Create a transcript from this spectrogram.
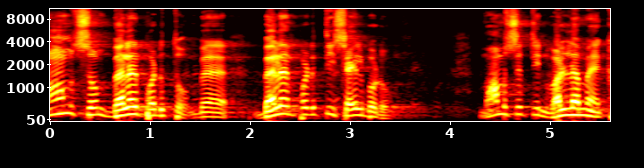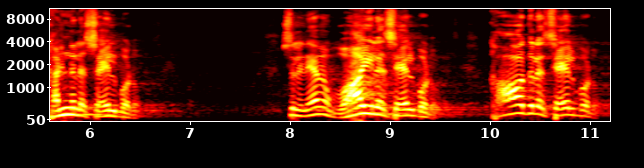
மாம்சம் பலப்படுத்தும் பலப்படுத்தி செயல்படும். மாம்சத்தின் வல்லமை கண்ணில் செயல்படும். சில நேரம் வாயில் செயல்படும் காதில் செயல்படும்.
